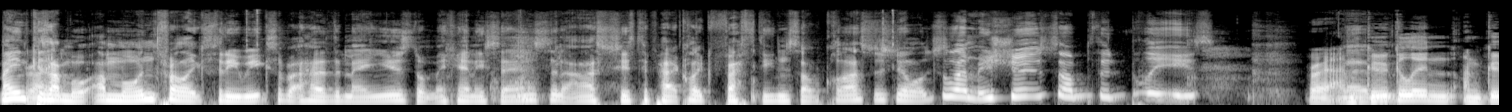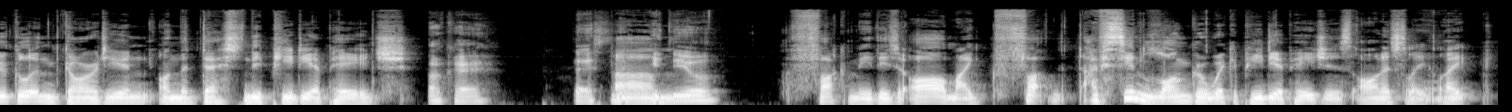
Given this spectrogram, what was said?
Mine, because Right. I, mo- I moaned for like three weeks about how the menus don't make any sense, and it asks you to pick like 15 subclasses, and you're like, just let me shoot something, please. Right, I'm Um, googling. I'm googling Guardian on the Destinypedia page. Okay. Destiny Um, video. Fuck me, these. Are, oh my fuck! I've seen longer Wikipedia pages. Honestly, like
